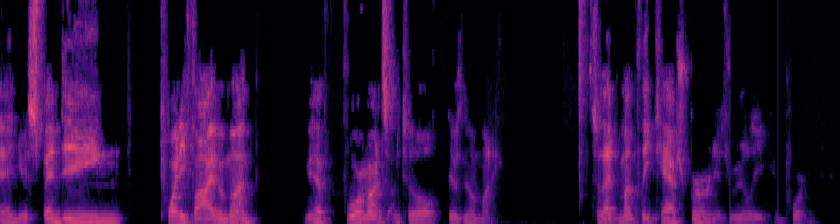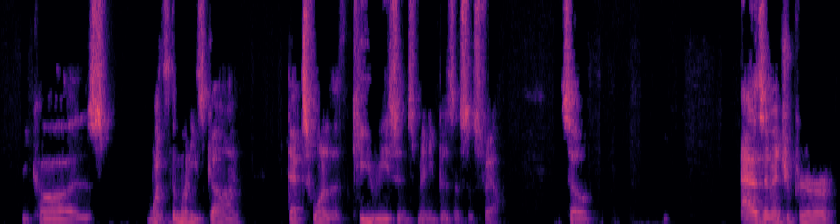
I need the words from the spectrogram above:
and you're spending 25 a month, you have four months until there's no money. So that monthly cash burn is really important because once the money's gone, that's one of the key reasons many businesses fail. So as an entrepreneur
